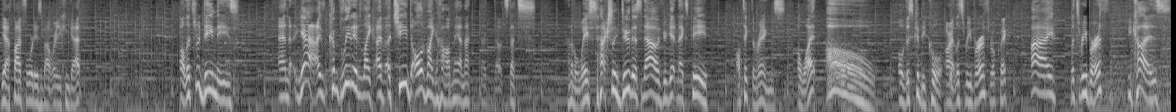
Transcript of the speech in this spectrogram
Yeah, 540 is about where you can get. Oh, let's redeem these. And yeah, I've completed, like, I've achieved all of my, oh man, that, that that's, that's Kind of a waste to actually do this now if you're getting XP. I'll take the rings. A what? Oh, oh, this could be cool. All right, let's rebirth real quick. Hi, let's rebirth because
